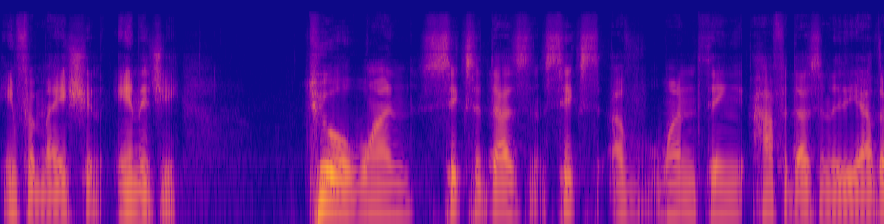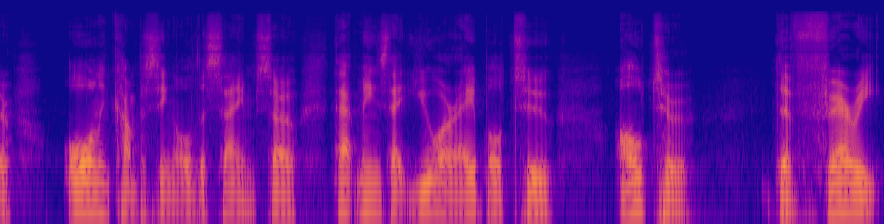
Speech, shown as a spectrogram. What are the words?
information, energy two of one, six a dozen, six of one thing, half a dozen of the other, all encompassing all the same. So that means that you are able to alter the very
